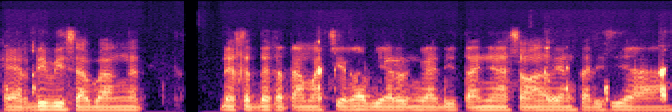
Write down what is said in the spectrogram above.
Herdi bisa banget deket-deket sama Cila biar nggak ditanya soal yang tadi siang.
